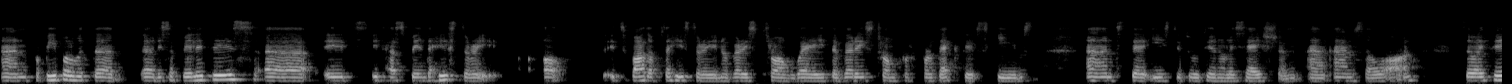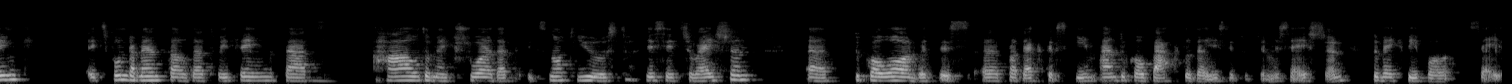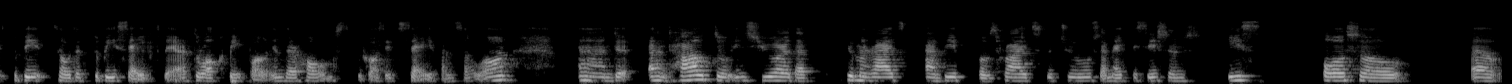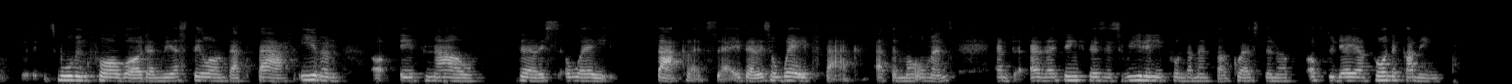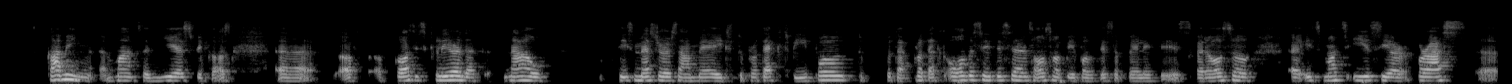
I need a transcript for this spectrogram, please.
and for people with the uh, disabilities, uh, it's it has been the history of it's part of the history in a very strong way, the very strong protective schemes and the institutionalization and, and so on. So I think it's fundamental that we think that how to make sure that it's not used this situation uh, to go on with this uh, protective scheme and to go back to the institutionalization to make people safe to be so that to be safe there to lock people in their homes because it's safe and so on. And and how to ensure that human rights and people's rights to choose and make decisions is also uh, it's moving forward and we are still on that path even uh, if now there is a way back let's say. There is a wave back at the moment. And and i think this is really fundamental question of, of today and for the coming coming months and years because uh, of, of course it's clear that now these measures are made to protect people, to protect, protect all the citizens, also people with disabilities, but also uh, it's much easier for us, uh,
